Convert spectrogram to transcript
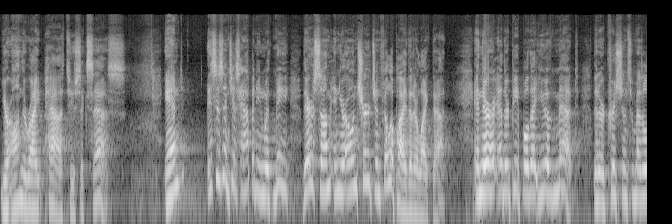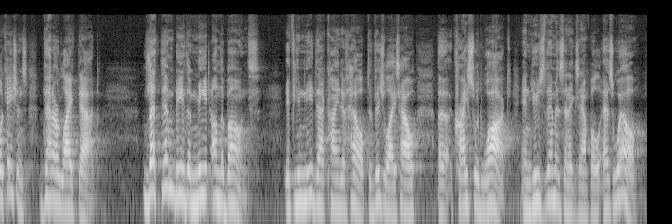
you're on the right path to success. And this isn't just happening with me. There are some in your own church in Philippi that are like that. And there are other people that you have met that are Christians from other locations that are like that. Let them be the meat on the bones if you need that kind of help to visualize how uh, Christ would walk and use them as an example as well.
